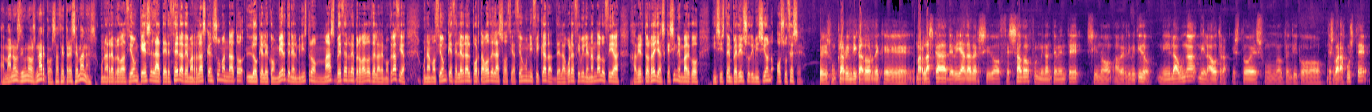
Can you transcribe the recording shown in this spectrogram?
a manos de unos narcos hace tres semanas. Una reprobación que es la tercera de Marlasca en su mandato, lo que le convierte en el ministro más veces reprobado de la democracia. Una moción que celebra el portavoz de la Asociación Unificada de la Guardia Civil en Andalucía, Javier Torrellas, que sin embargo insiste en pedir su dimisión o su cese. Es un claro indicador de que Marlaska debía de haber sido cesado fulminantemente, si no haber dimitido, ni la una ni la otra. Esto es un auténtico desbarajuste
